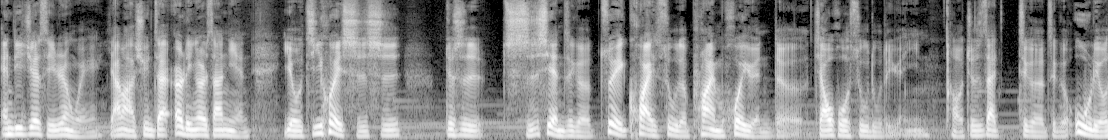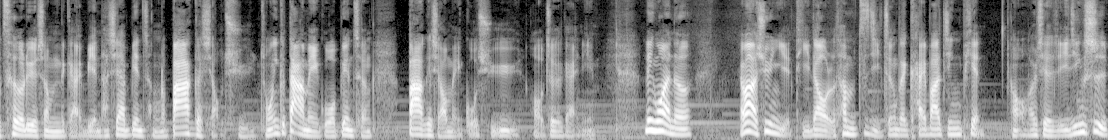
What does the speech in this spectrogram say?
，Andy Jesse 认为，亚马逊在二零二三年有机会实施。就是实现这个最快速的 Prime 会员的交货速度的原因，哦，就是在这个这个物流策略上面的改变，它现在变成了八个小区，从一个大美国变成八个小美国区域，哦，这个概念。另外呢，亚马逊也提到了，他们自己正在开发晶片，哦，而且已经是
